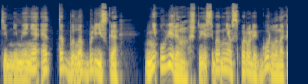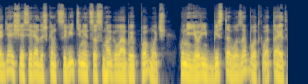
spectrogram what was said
тем не менее, это было близко – не уверен, что если бы мне вспороли горло, находящаяся рядышком целительница смогла бы помочь. У нее и без того забот хватает,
